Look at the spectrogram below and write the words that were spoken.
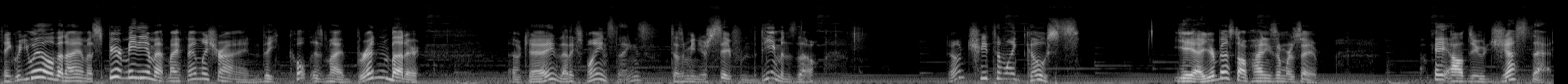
think what you will, but I am a spirit medium at my family shrine. The cult is my bread and butter. Okay, that explains things. Doesn't mean you're safe from the demons, though. Don't treat them like ghosts. Yeah, you're best off hiding somewhere safe. Okay, I'll do just that.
